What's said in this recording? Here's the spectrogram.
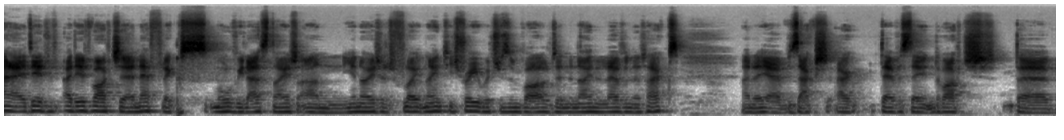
And I did I did watch a Netflix movie last night on United Flight 93, which was involved in the 9/11 attacks, and uh, yeah, it was actually uh, devastating to watch the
